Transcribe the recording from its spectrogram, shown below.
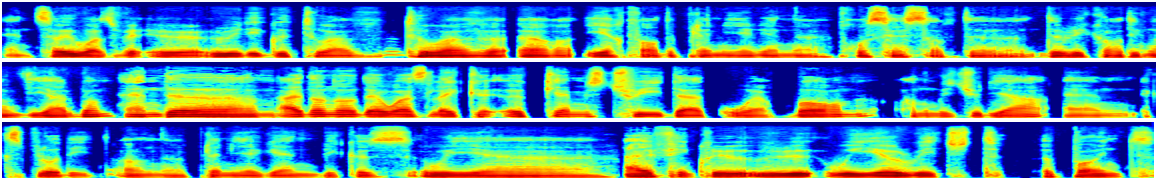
and so it was very, uh, really good to have to have her here for the Play Me Again uh, process of the the recording of the album. And um, I don't know, there was like a, a, chemistry that were born on with Julia and exploded on uh, Play Me Again because we, uh, I think we we, we reached a point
